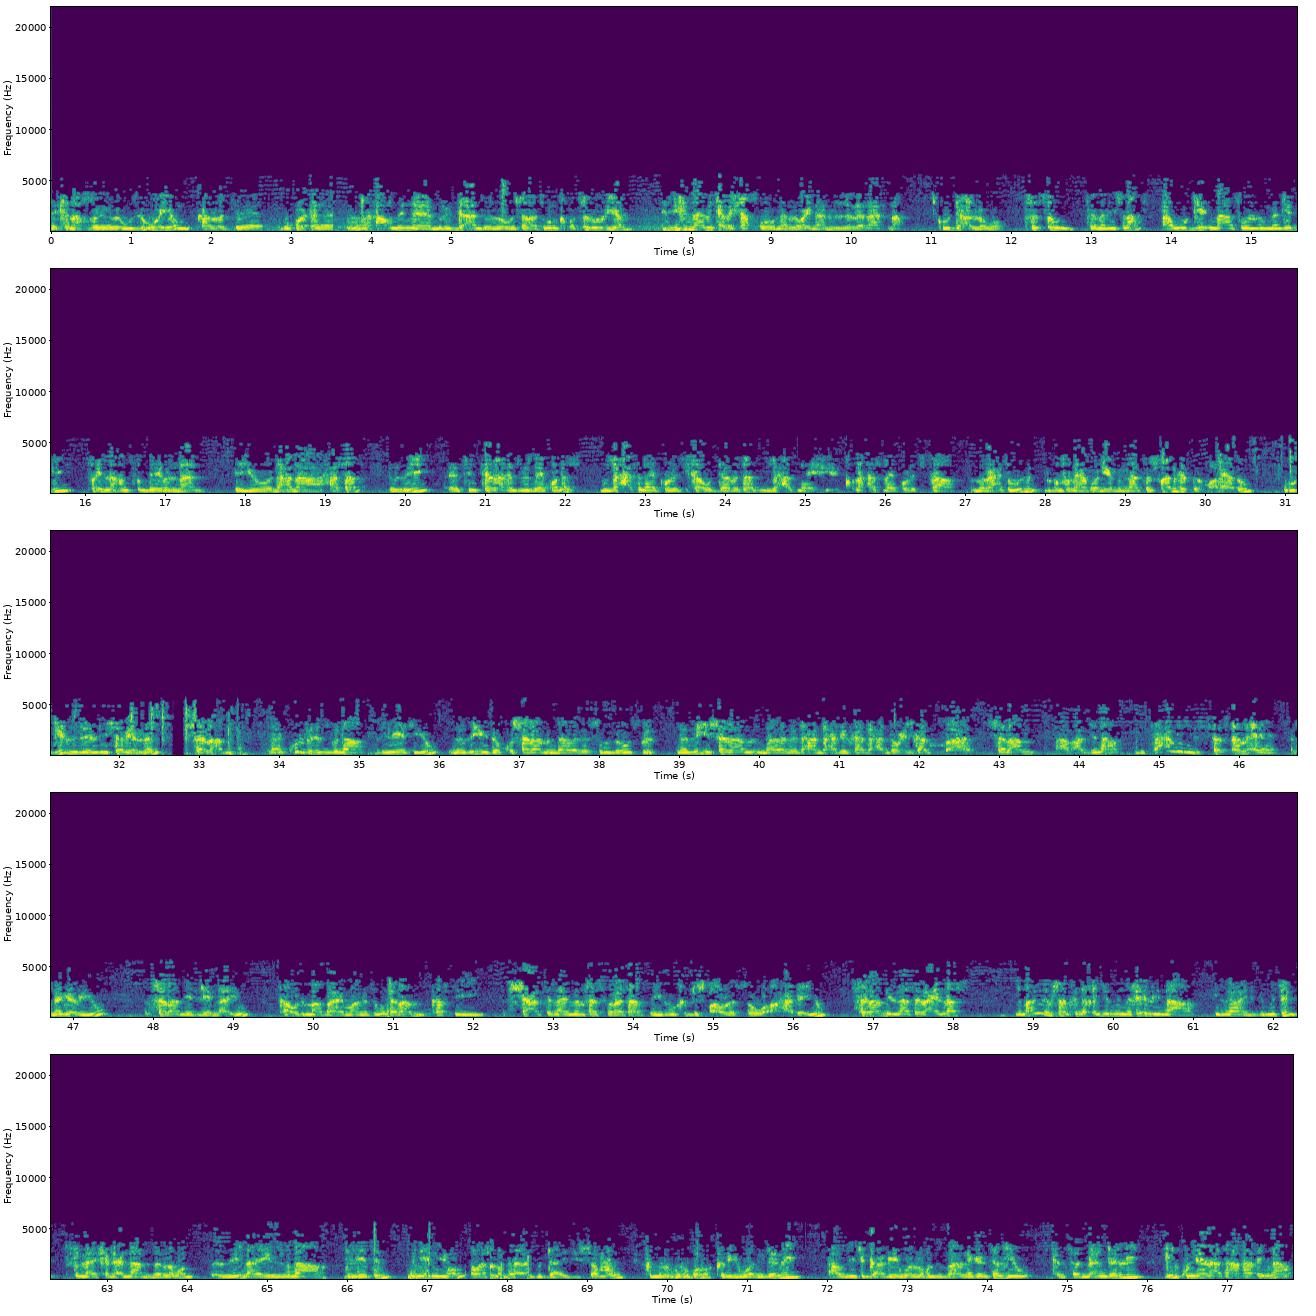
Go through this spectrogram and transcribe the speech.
ደቅና ክውልኡ እዮም ካልኦት ብቑዕ ዓቕምን ምርዳእን ዘለዎም ሰባት እውን ክቕፅሉ እዮም እዚ ግን ናይ መጨረሻ ክኸውን ኣለዎ ኢና ንብል ዘለና ንሕና ክውዳእ ኣለዎ ብፍፁም ተመሊስና ኣብ ውግእ እንኣትወሉ መንገዲ ፈኢልና ክንፅበ የብልናን እዩ ናህና ሓሳብ እዚ እቲ ተራ ህዝቢ ዘይኮነስ ብዙሓት ናይ ፖለቲካ ውዳበታት፣ ብዙሓት ናይ ቅኑዓት ናይ ፖለቲካ መራሕቲ እውን ክድግፉና ይኾኑ እዮም ኢልና ተስፋ ንገብር። ምኽንያቱ ውግእ ዝደሊ ሰብ የለን። ሰላም ናይ ኩሉ ህዝብና ድልየት እዩ። ነዚ እዩ ደቁ ሰላም እንዳበለ ስም ዘውፅእ። ነዚ እዩ ሰላም እንዳበለ ደሓን እንዳ ሓዲርካ ደሓን እንዳ ውዒልካ ዝበሃል። ሰላም ኣብ ዓድና ብጣዕሚ ዝተፀምአ ነገር እዩ። ሰላም የድልየና እዩ። ካብኡ ድማ ብሃይማኖት እውን ሰላም ካብቲ ትሽዓተ ናይ መንፈስ ፍረታት ኢሉ ቅዱስ ጳውሎስ ዝጸውዖ ሓደ እዩ። ሰላም ኢልና ተላዒልናስ ንማንም ሰብ ክነቕይም ንኽእል ኢና ኢልና ኣይንግምትን፣ ብፍላይ ቅንዕና ንዘለዎም። እዚ ናይ ህዝብና ድሌትን ምንዮን እዩ። ሰባት ነዚ ጉዳይ እዚ ዝሰምዑ ክምርምርዎ ክርእይዎ ንደሊ። ኣብዚ ትጋገይዎ ኣለኹም ዝበሃል ነገር እንተልዩ ክንሰምዕ ንደሊ። ግን ኩሌና ተኣኻኺብና፣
